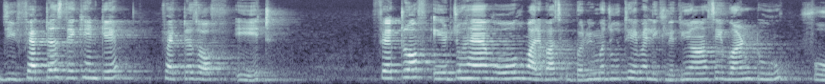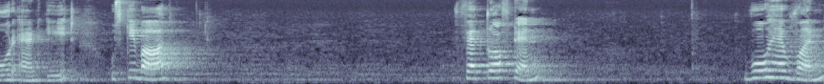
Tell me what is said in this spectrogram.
जी फैक्टर्स देखें इनके। Factors of eight factor of eight जो है वो हमारे पास ऊपर भी मौजूद थे। मैं लिख लेती हूँ यहाँ से one two four and eight उसके बाद फैक्टर ऑफ़ टेन वो है वन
